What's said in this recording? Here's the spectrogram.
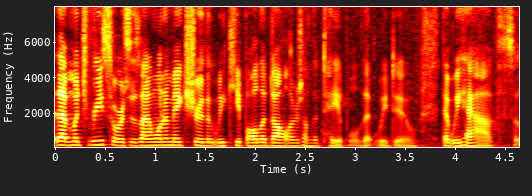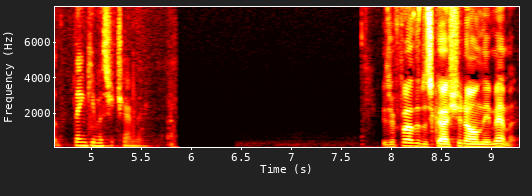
that much resources. I want to make sure that we keep all the dollars on the table that we do, that we have. So thank you, Mr. Chairman. Is there further discussion on the amendment?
